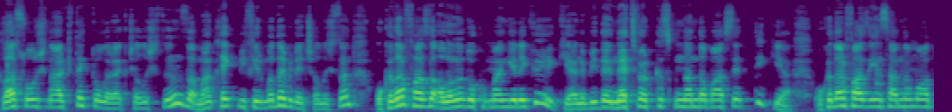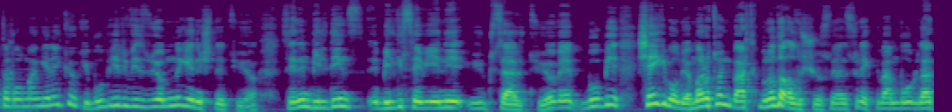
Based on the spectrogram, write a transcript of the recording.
Cloud Solution Architect olarak çalıştığın zaman tek bir firmada bile çalışsan o kadar fazla alana dokunman gerekiyor ki. Yani bir de network kısmından da bahsettik ya. O kadar fazla insanla muhatap olman gerekiyor ki bu bir vizyonunu genişletiyor. Senin bildiğin bilgi seviyeni yükseltiyor ve bu bir şey gibi oluyor. Maraton gibi artık buna da alışıyorsun. Yani sürekli ben buradan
